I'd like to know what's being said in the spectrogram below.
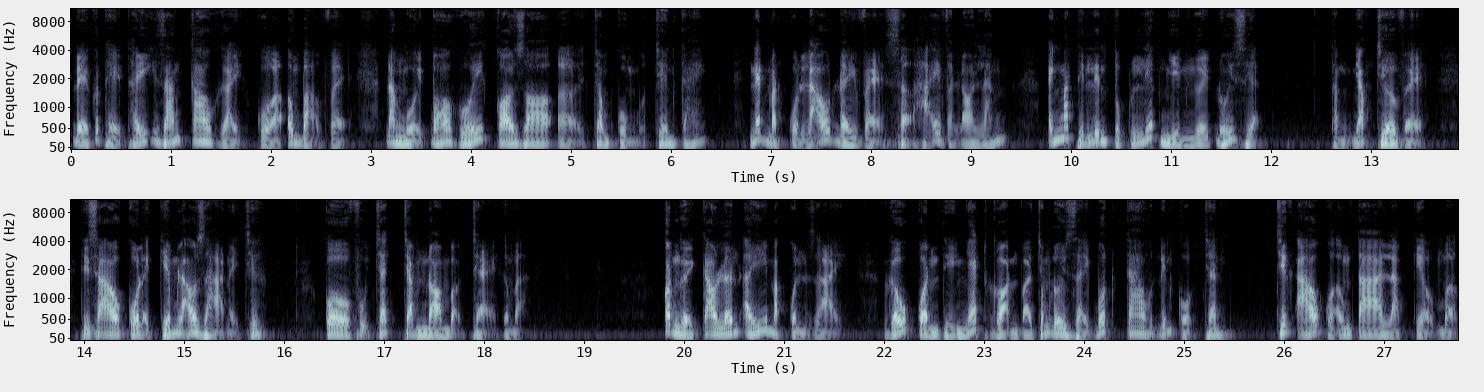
để có thể thấy dáng cao gầy của ông bảo vệ đang ngồi bó gối co ro ở trong cùng một trên cái. Nét mặt của lão đầy vẻ sợ hãi và lo lắng, ánh mắt thì liên tục liếc nhìn người đối diện. Thằng nhóc chưa về thì sao cô lại kiếm lão già này chứ? Cô phụ trách chăm nom bọn trẻ cơ mà. Con người cao lớn ấy mặc quần dài, gấu quần thì nhét gọn vào trong đôi giày bốt cao đến cổ chân. Chiếc áo của ông ta là kiểu mở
